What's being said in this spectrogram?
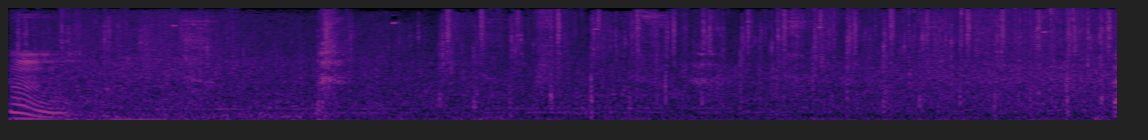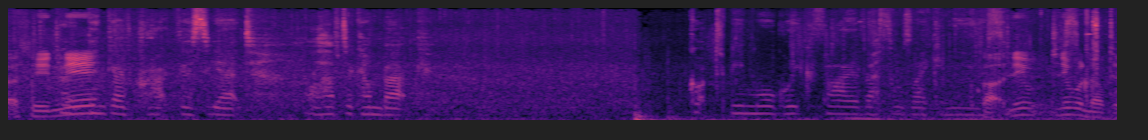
Hmm. Kat Don't think I've cracked this yet. I'll have to come back. Got to be more Greek fire vessels I can use. Tak, ni ni benda apa?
